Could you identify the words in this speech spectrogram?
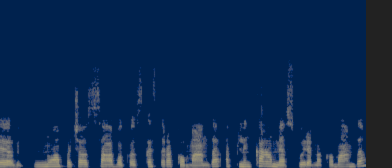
nuo pačios savokos, kas yra komanda, aplink ką mes kūrėme komandą.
